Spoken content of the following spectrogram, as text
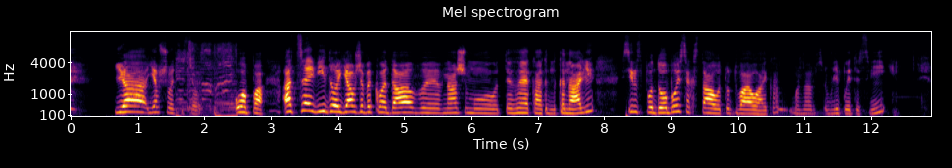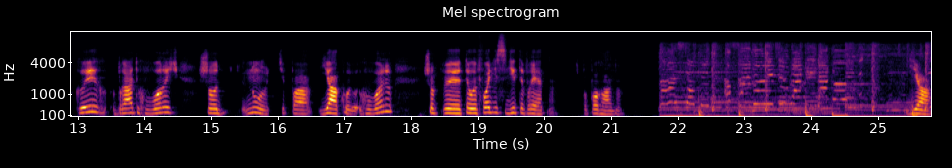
Я, я в шоці цього. Опа. А це відео я вже викладав е, в нашому ТГ-каналі. Всім сподобалось, як ставили тут два лайка. Можна вліпити свій. Коли брат говорить, що, ну, типа, я говорю, щоб е, в телефоні сидіти вредно. Типа погано. Я.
